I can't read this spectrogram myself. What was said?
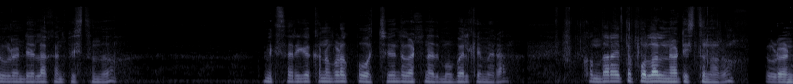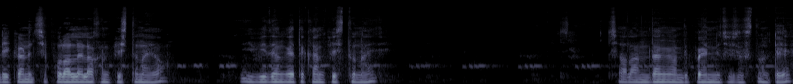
చూడండి ఎలా కనిపిస్తుందో. మీకు సరిగా కనబడకపోవచ్చు ఎందుకంటే నాది మొబైల్ కెమెరా. కొందరు అయితే పొలాలు నాటిస్తున్నారు. చూడండి ఇక్కడ నుంచి పొలాలు ఎలా కనిపిస్తున్నాయో. ఈ విధంగా అయితే కనిపిస్తున్నాయి. చాలా అందంగా ఉంది పైన నుంచి చూస్తుంటే.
